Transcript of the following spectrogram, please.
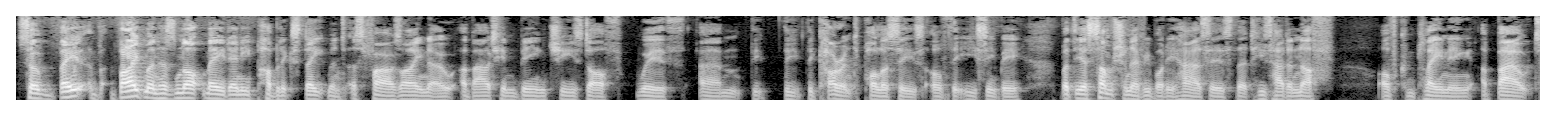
So Weidmann has not made any public statement, as far as I know, about him being cheesed off with um, the, the, the current policies of the ECB. But the assumption everybody has is that he's had enough of complaining about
